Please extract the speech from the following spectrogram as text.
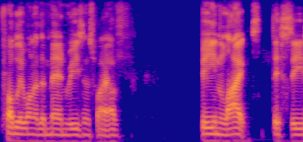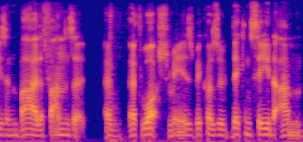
probably one of the main reasons why I've been liked this season by the fans that have, have watched me is because they can see that I'm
